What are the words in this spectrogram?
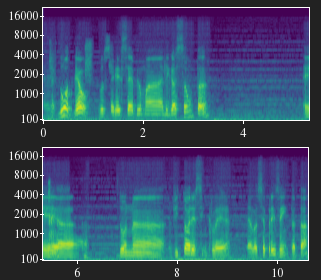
É, no hotel, você recebe uma ligação, tá? É a dona Vitória Sinclair. Ela se apresenta, tá?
